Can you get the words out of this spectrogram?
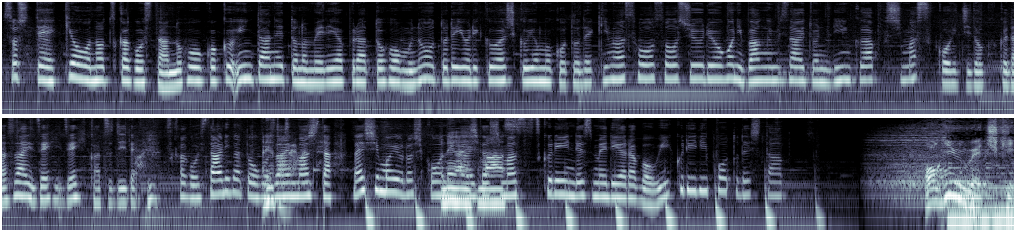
そして今日の塚越さんの報告インターネットのメディアプラットフォームノートでより詳しく読むことできます。放送終了後に番組サイトにリンクアップします。ご一読くださいぜひぜひ活字で、塚越さんありがとうございました。来週もよろしくお願いいたします。 Screenless Media Lab ウィークリーリポートでした。荻上チキ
